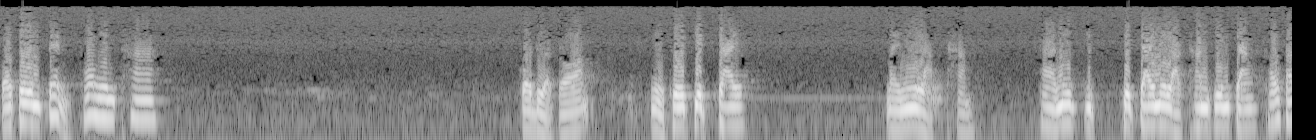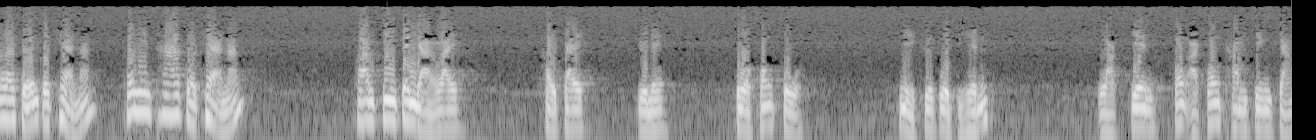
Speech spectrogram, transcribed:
ก็ตื่นเต้นเขานินทาก็เดือดร้อน นี่คือจิตใจ ไม่มีหลักธรรมถ้ามีจิตจิตใจมีหลักธรรมจริงจัง เขาสรรเสริญก็แค่นั้นเขานินทาก็แค่นั้น ความจริงเป็นอย่างไร เข้าใจอยู่ในตัวของตัวนี่คือผู้ที่เห็น หลักเกณฑ์ของอัดของทำจริงจัง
